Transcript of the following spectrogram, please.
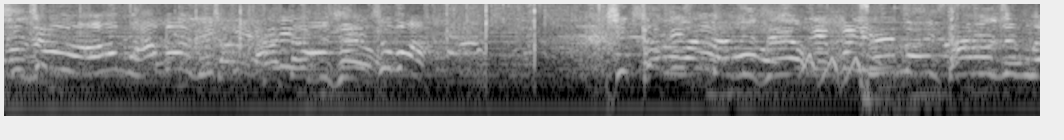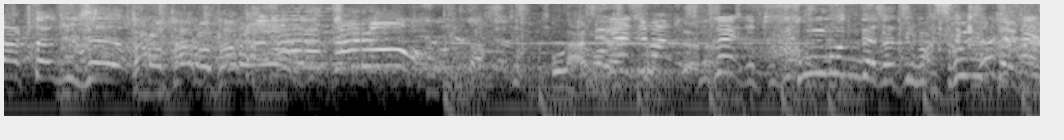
진짜 아, 봐봐 왜 이렇게 갖다 주세요. 줘봐 진짜 타로 갖다 주세요. 제발 타로 좀 갖다 주세요. 타로 타로 타로. 타로 타로 남이 할수 두개지만 없잖아. 두개 두 개 흥분돼서 지금 막 소리 때문에.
